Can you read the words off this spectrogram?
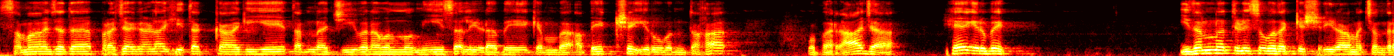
ಸಮಾಜದ ಪ್ರಜೆಗಳ ಹಿತಕ್ಕಾಗಿಯೇ ತನ್ನ ಜೀವನವನ್ನು ಮೀಸಲಿಡಬೇಕೆಂಬ ಅಪೇಕ್ಷೆ ಇರುವಂತಹ ಒಬ್ಬ ರಾಜ ಹೇಗಿರಬೇಕು? ಇದನ್ನು ತಿಳಿಸುವುದಕ್ಕೆ ಶ್ರೀರಾಮಚಂದ್ರ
